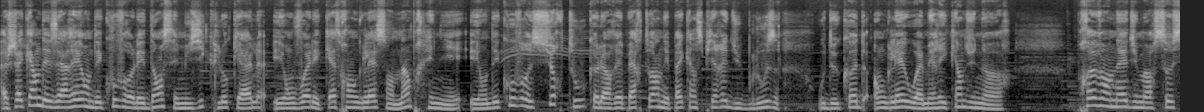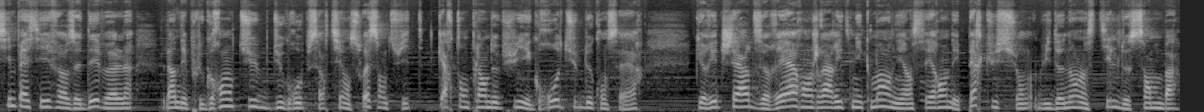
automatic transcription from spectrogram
À chacun des arrêts, on découvre les danses et musiques locales, et on voit les quatre anglais s'en imprégner, et on découvre surtout que leur répertoire n'est pas qu'inspiré du blues ou de codes anglais ou américains du Nord. Preuve en est du morceau Sympathy for the Devil, l'un des plus grands tubes du groupe sorti en 68, carton plein depuis et gros tube de concert, que Richards réarrangera rythmiquement en y insérant des percussions, lui donnant un style de samba.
